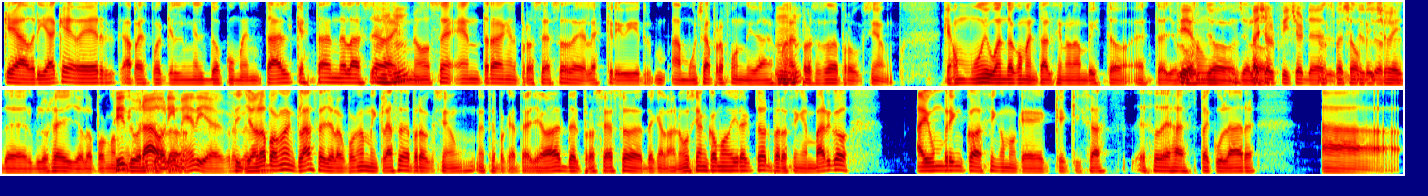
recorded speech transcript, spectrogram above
que habría que ver, ah, pues, porque en el documental que está en The Last Jedi no se entra en el proceso de él escribir a mucha profundidad, es más el proceso de producción, que es un muy buen documental si no lo han visto. Este, yo Sí, lo- es un yo- yo special lo- feature del- special del feature Blu-ray. del Blu-ray, yo lo pongo Sí, en dura hora y media, Si yo lo pongo en clase, yo lo pongo en mi clase de producción, este, porque te lleva desde el proceso, desde que lo anuncian como director, pero sin embargo, hay un brinco así como que, que quizás eso deja especular a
